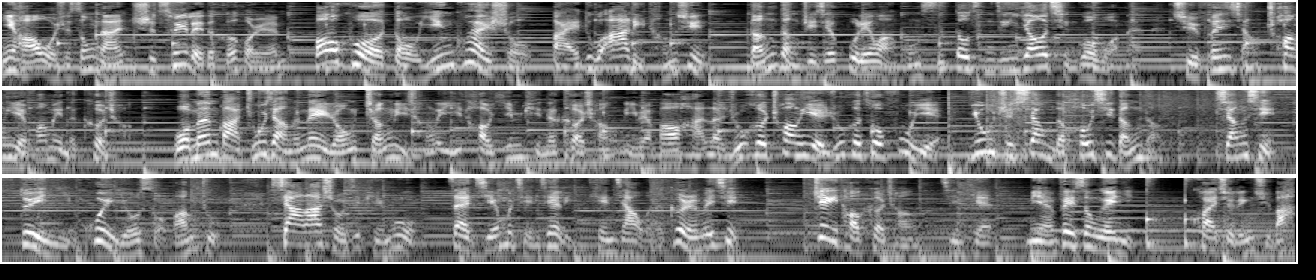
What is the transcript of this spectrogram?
你好，我是松南，是崔磊的合伙人。包括抖音、快手、百度、阿里、腾讯等等这些互联网公司，都曾经邀请过我们去分享创业方面的课程。我们把主讲的内容整理成了一套音频的课程，里面包含了如何创业、如何做副业、优质项目的剖析等等，相信对你会有所帮助。下拉手机屏幕，在节目简介里添加我的个人微信，这套课程今天免费送给你，快去领取吧。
